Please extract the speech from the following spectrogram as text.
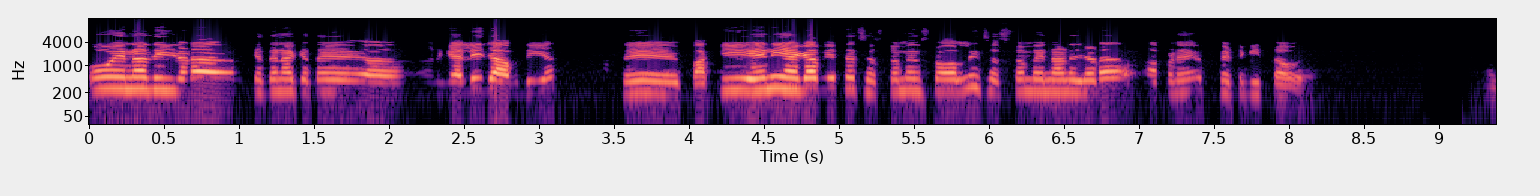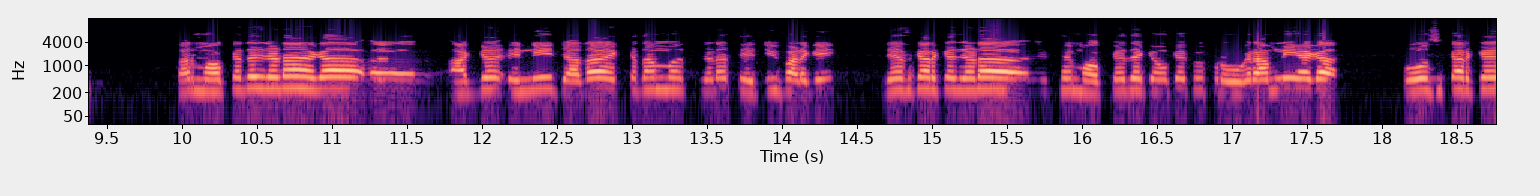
ਉਹ ਇਹਨਾਂ ਦੀ ਜਿਹੜਾ ਕਿਤੇ ਨਾ ਕਿਤੇ ਅਹ, ਅਣਗਹਿਲੀ ਜਾਪਦੀ ਆ ਤੇ ਬਾਕੀ ਇਹ ਨਹੀਂ ਹੈਗਾ ਵੀ ਇੱਥੇ ਸਿਸਟਮ ਇੰਸਟਾਲ ਨਹੀਂ ਸਿਸਟਮ ਇਹਨਾਂ ਨੇ ਜਿਹੜਾ ਆਪਣੇ ਫਿੱਟ ਕੀਤਾ ਹੋਇਆ। ਪਰ ਮੌਕੇ ਤੇ ਜਿਹੜਾ ਹੈਗਾ ਅਹ, ਅੱਗ ਇੰਨੀ ਜ਼ਿਆਦਾ ਇੱਕਦਮ ਜਿਹੜਾ ਤੇਜ਼ੀ ਫੜ ਗਈ ਜਿਸ ਕਰਕੇ ਜਿਹੜਾ ਇੱਥੇ ਮੌਕੇ ਤੇ ਕਿਉਂਕਿ ਕੋਈ ਪ੍ਰੋਗਰਾਮ ਨਹੀਂ ਹੈਗਾ ਉਸ ਕਰਕੇ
